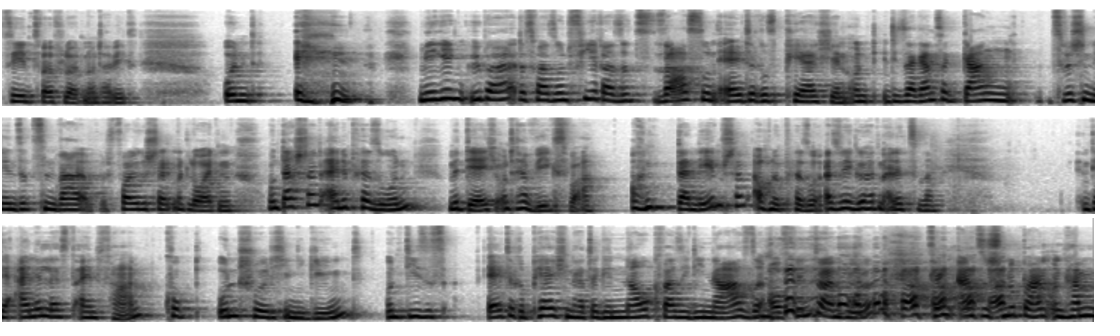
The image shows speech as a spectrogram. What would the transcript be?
10, 12 Leuten unterwegs. Und mir gegenüber, das war so ein Vierersitz, saß so ein älteres Pärchen. Und dieser ganze Gang zwischen den Sitzen war vollgestellt mit Leuten. Und da stand eine Person, mit der ich unterwegs war. Und daneben stand auch eine Person. Also wir gehörten alle zusammen. Der eine lässt einen fahren, guckt unschuldig in die Gegend und dieses ältere Pärchen hatte genau quasi die Nase auf Hinternhöhe, fängt an zu schnuppern und haben,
